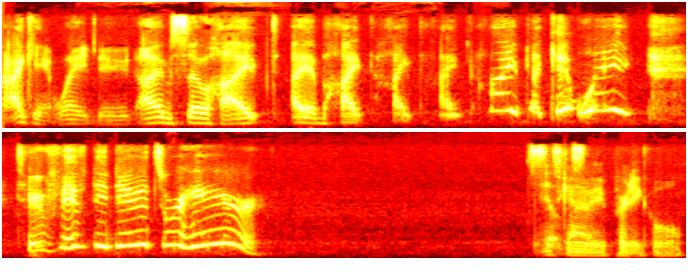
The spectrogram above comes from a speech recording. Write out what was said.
I can't wait, dude. I'm so hyped. I am hyped, hyped, hyped, hyped. I can't wait. 250 dudes, we're here. So it's gonna be pretty cool.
